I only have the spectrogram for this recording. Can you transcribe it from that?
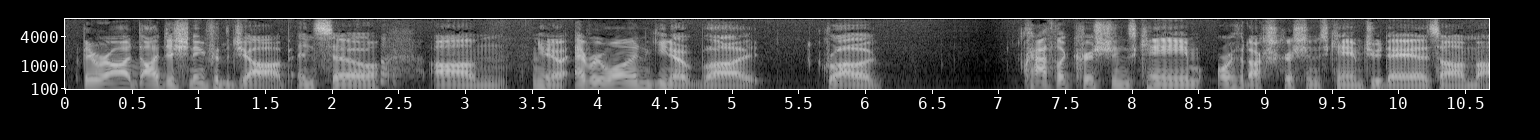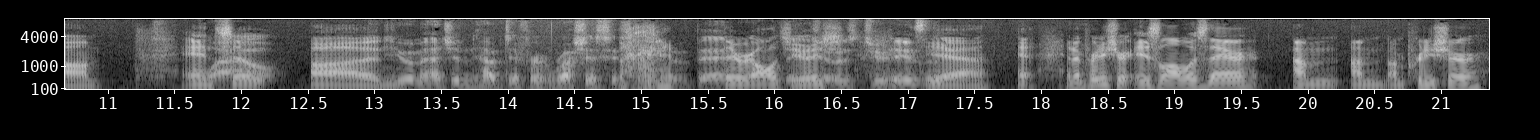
they were auditioning for the job, and so um, you know everyone you know uh, uh, Catholic Christians came, Orthodox Christians came, Judaism, um, and so uh, Do you imagine how different Russia's history would have been? They were all Jewish. Judaism. yeah, and and I'm pretty sure Islam was there. I'm I'm I'm pretty sure.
